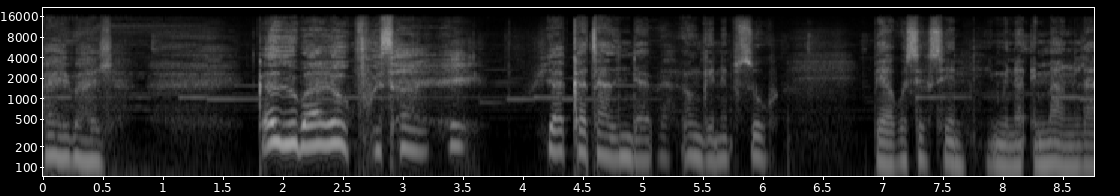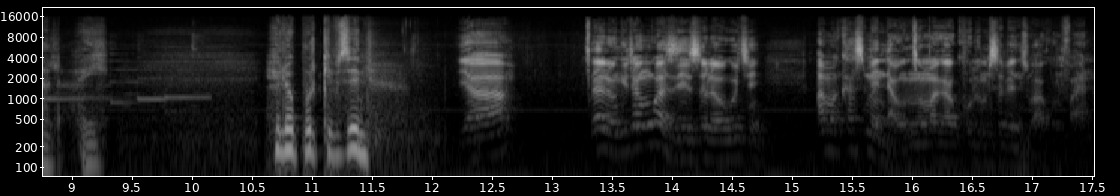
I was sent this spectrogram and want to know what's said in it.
Hayi badla. Kazuba lokuvusa uyakhathaza indaba yongena ebusuku. Bheka kusekuseni mina imangilala hayi. Hello but gibson. Ya cela ngithi angikwazise la ukuthi amakhasimende awuncoma kakhulu umsebenzi wakho mfana.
